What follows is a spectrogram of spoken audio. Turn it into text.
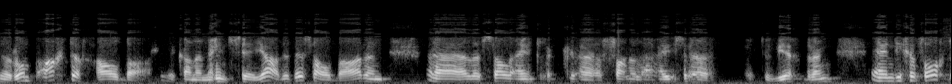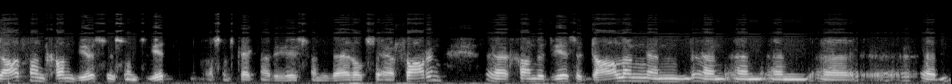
rompagtig haalbaar. Ek kan 'n mens sê ja, dit is haalbaar en uh, hulle sal eintlik uh, van hulle eise teweegbring en die gevolg daarvan gaan wees soos ons weet as ons kyk na die res van die wêreld se ervaring uh, gaan dit wees 'n daling in in in in uh 'n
